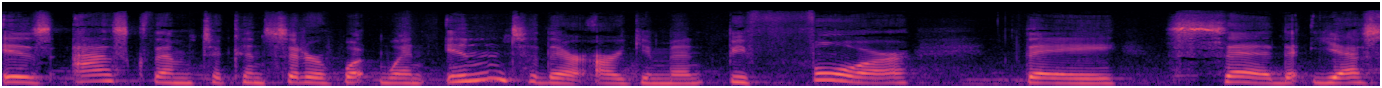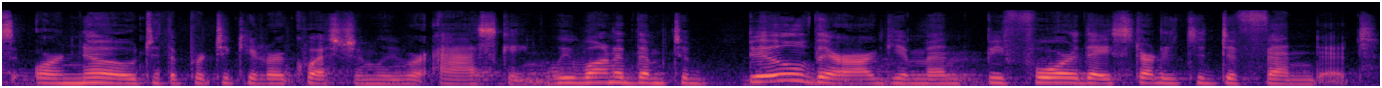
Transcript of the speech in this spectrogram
is ask them to consider what went into their argument before they said yes or no to the particular question we were asking. We wanted them to build their argument before they started to defend it.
